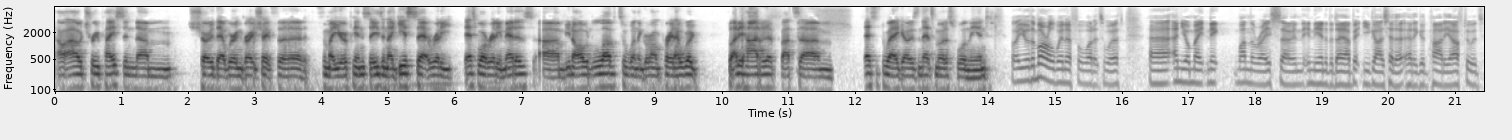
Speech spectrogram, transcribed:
our, our, true pace and um, showed that we're in great shape for for my European season. I guess that really that's what really matters. Um, you know, I would love to win the Grand Prix, and I worked bloody hard at it, but um, that's just the way it goes, and that's motorsport in the end. Well, you're the moral winner for what it's worth, uh, and your mate Nick won the race. So in, in the end of the day, I bet you guys had a had a good party afterwards.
